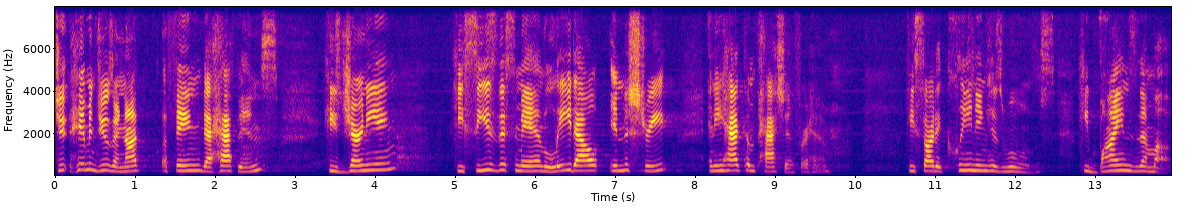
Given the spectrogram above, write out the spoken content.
him and Jews are not a thing that happens. He's journeying. He sees this man laid out in the street, and he had compassion for him. He started cleaning his wounds. He binds them up.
